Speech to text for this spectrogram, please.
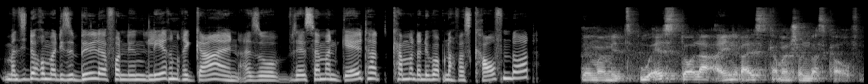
man sieht doch immer diese Bilder von den leeren Regalen. Also selbst wenn man Geld hat, kann man dann überhaupt noch was kaufen dort? Wenn man mit US-Dollar einreist, kann man schon was kaufen.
